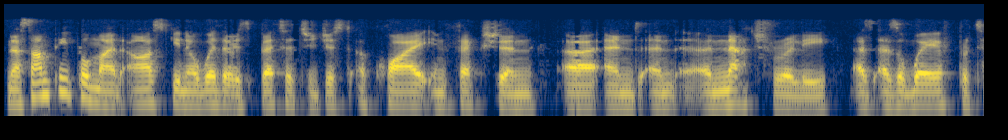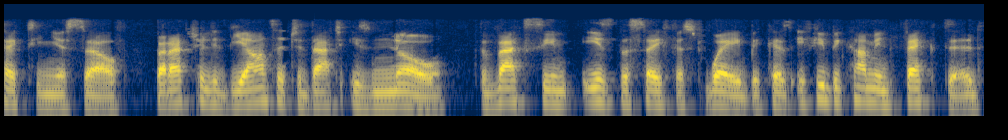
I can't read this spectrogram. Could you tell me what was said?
Now, some people might ask, you know, whether it's better to just acquire infection uh, and and uh, naturally as as a way of protecting yourself, but actually the answer to that is no the vaccine is the safest way because if you become infected,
